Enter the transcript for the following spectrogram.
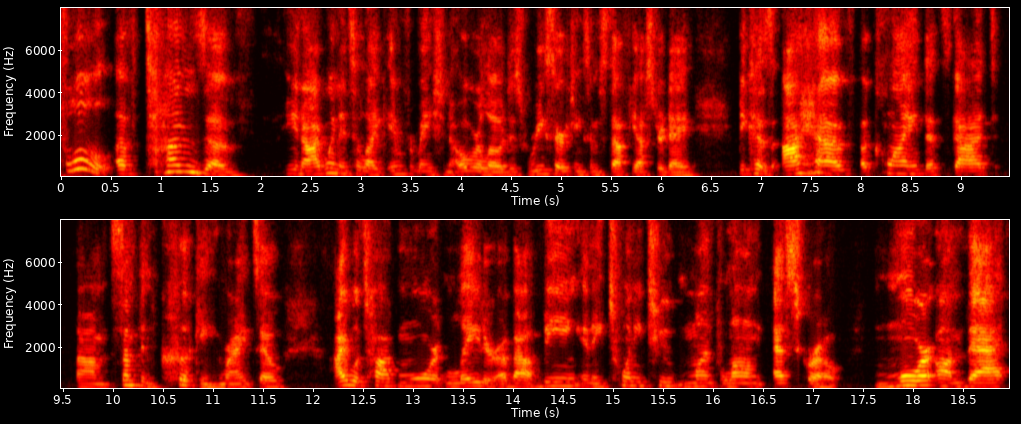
full of tons of, you know, I went into like information overload, just researching some stuff yesterday because I have a client that's got um, something cooking, right? So I will talk more later about being in a 22 month long escrow. More on that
